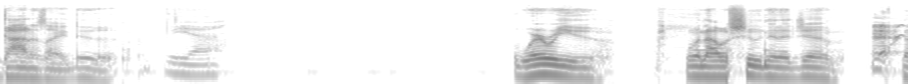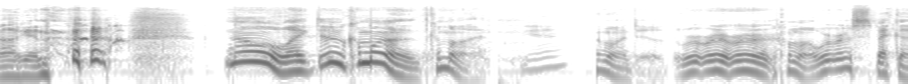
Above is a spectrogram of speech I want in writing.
God is like, dude, Yeah. where were you when I was shooting in a gym? No, I'm no, like, dude, come on, come on, Yeah. come on, dude. We're, we're, we're come on, we're, we're a speck of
